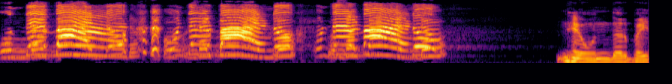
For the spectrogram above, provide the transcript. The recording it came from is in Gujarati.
ઉંદર બાંડો ઉંદર બાંડો ઉંદર બાંડો ને ઉંદર ભાઈ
